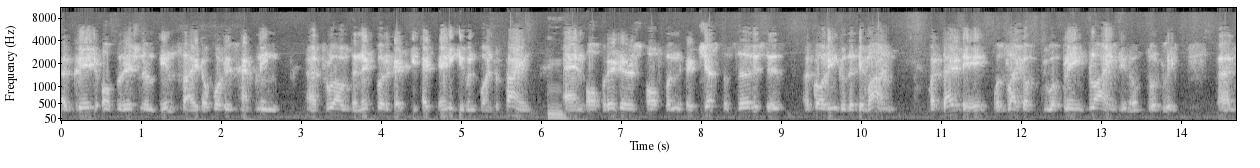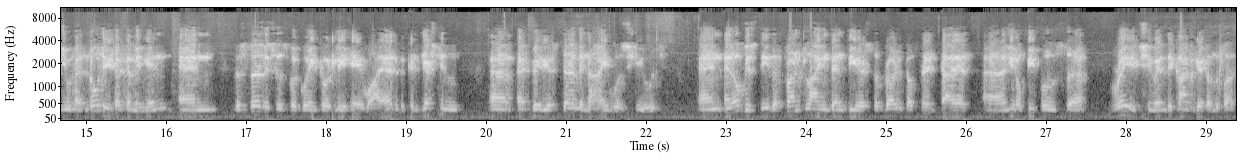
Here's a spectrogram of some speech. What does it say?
a great operational insight of what is happening uh, throughout the network at, at, any given point of time, mm. and operators often adjust the services according to the demand. But that day was like a, you were playing blind, you know, totally. Uh, you had no data coming in, and the services were going totally haywire. The congestion uh, at various termini was huge and and obviously the front line then bears the brunt of the entire uh, you know people's uh, rage when they can't get on the bus.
